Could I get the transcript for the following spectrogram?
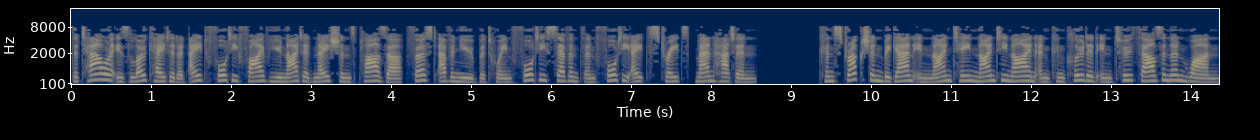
The tower is located at 845 United Nations Plaza 1st Avenue between 47th and 48th Streets, Manhattan. Construction began in 1999 and concluded in 2001.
